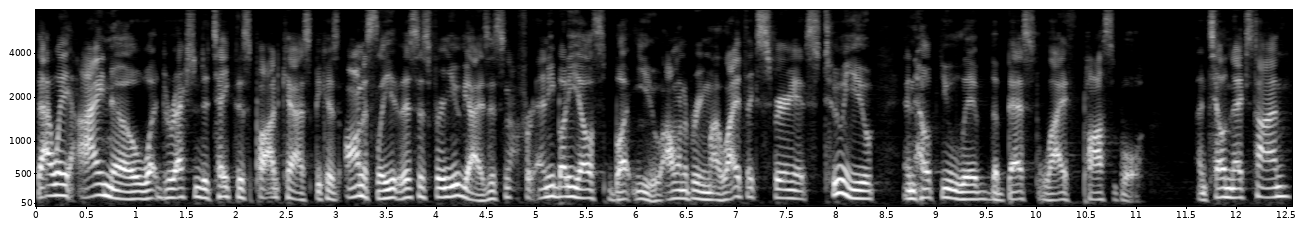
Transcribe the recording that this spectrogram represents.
That way I know what direction to take this podcast because honestly, this is for you guys. It's not for anybody else but you. I want to bring my life experience to you and help you live the best life possible. Until next time,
